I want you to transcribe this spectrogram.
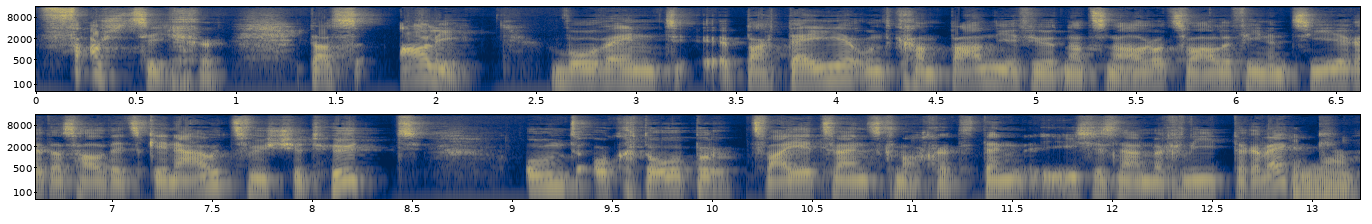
fast sicher, dass alle, wo wenn Parteien und Kampagnen für die Nationalratswahlen finanzieren, das halt jetzt genau zwischen heute und Oktober 22 machen. Dann ist es nämlich weiter weg. Genau,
